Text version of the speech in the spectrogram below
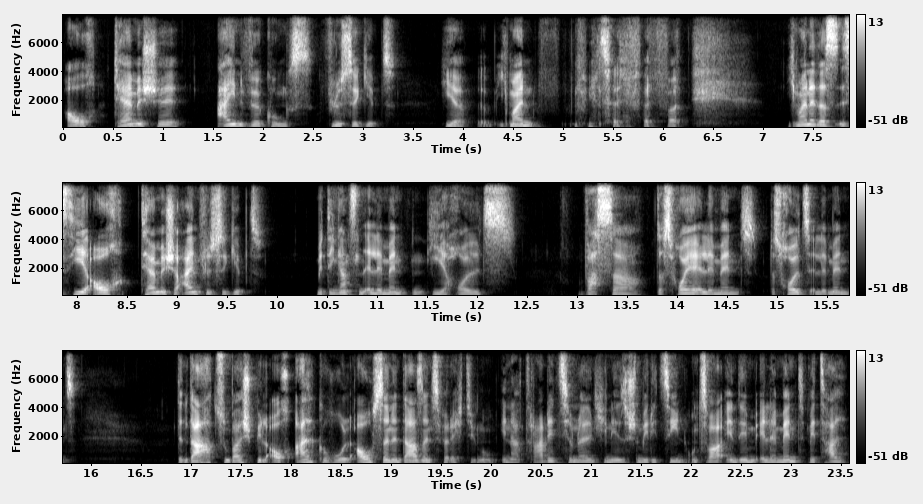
auch thermische Einwirkungsflüsse gibt. Hier, ich meine, ich meine, dass es hier auch thermische Einflüsse gibt mit den ganzen Elementen. Hier Holz, Wasser, das Feuerelement, das Holzelement. Denn da hat zum Beispiel auch Alkohol auch seine Daseinsberechtigung in der traditionellen chinesischen Medizin, und zwar in dem Element Metall.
